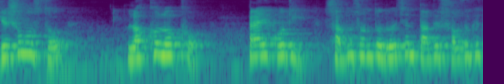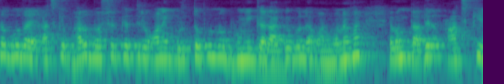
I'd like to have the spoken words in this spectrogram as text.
যে সমস্ত লক্ষ লক্ষ, প্রায় কোটি সাধুসন্ত রয়েছেন, তাদের সহযোগিতা বোধ আজকে ভারতবর্ষের ক্ষেত্রে অনেক গুরুত্বপূর্ণ ভূমিকা রাখবে বলে আমার মনে হয় এবং তাদের আজকে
